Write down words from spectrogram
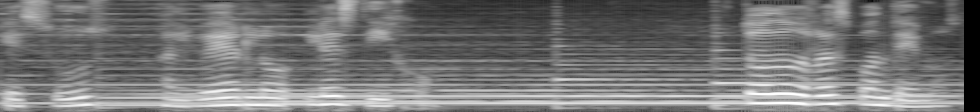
Jesús, al verlo, les dijo, Todos respondemos,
